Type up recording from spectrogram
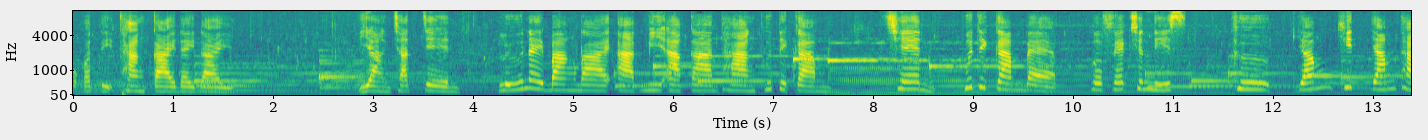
ปกติทางกายใด ๆ อย่างชัดเจน หรือในบางรายอาจมีอาการทางพฤติกรรม เช่น พฤติกรรมแบบ perfectionist คือ ย้ำคิดย้ำทำ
